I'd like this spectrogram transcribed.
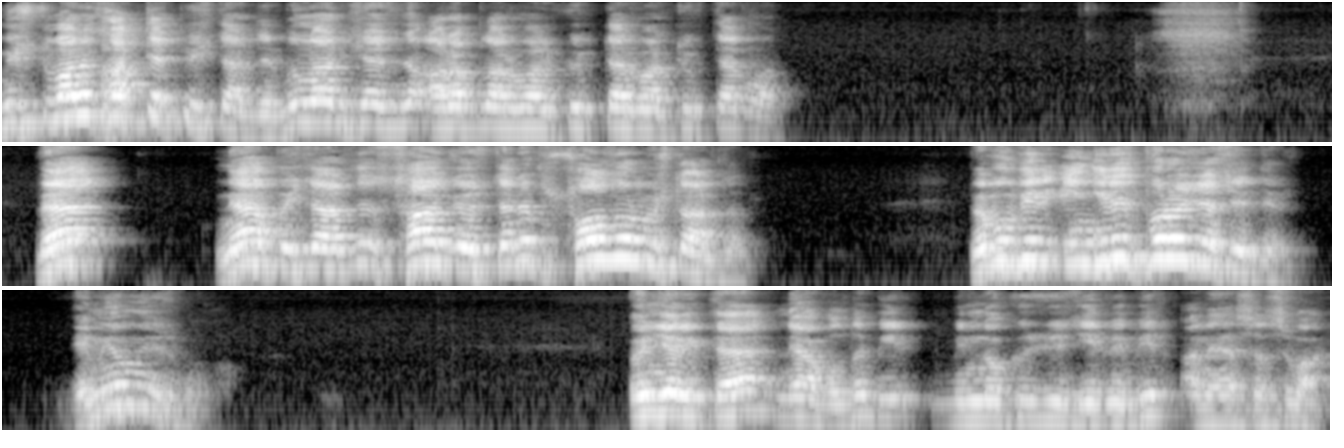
Müslümanı katletmişlerdir. Bunların içerisinde Araplar var, Kürtler var, Türkler var. Ve ne yapmışlardı? Sağ gösterip sol vurmuşlardı. Ve bu bir İngiliz projesidir. Demiyor muyuz bu? Öncelikle ne yapıldı? Bir 1921 anayasası var.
